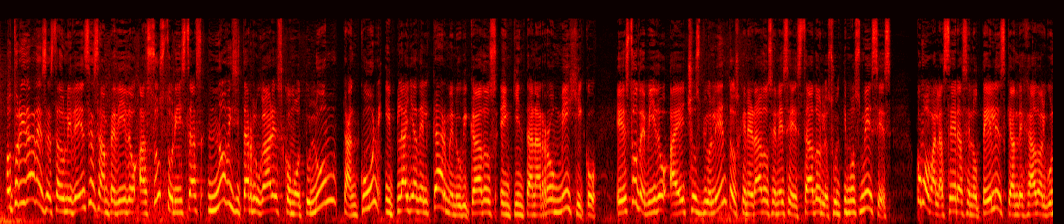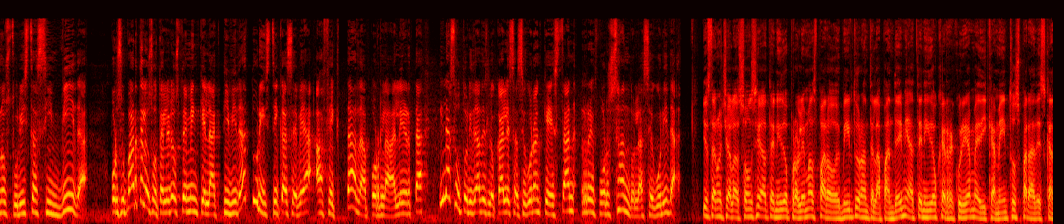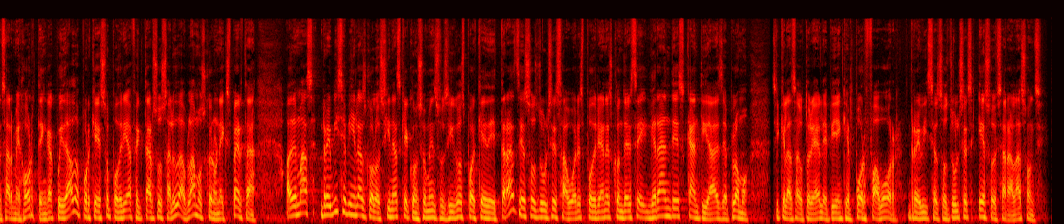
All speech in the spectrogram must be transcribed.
Autoridades estadounidenses han pedido a sus turistas no visitar lugares como Tulum, Cancún y Playa del Carmen, ubicados en Quintana Roo, México. Esto debido a hechos violentos generados en ese estado en los últimos meses, como balaceras en hoteles que han dejado a algunos turistas sin vida. Por su parte, los hoteleros temen que la actividad turística se vea afectada por la alerta y las autoridades locales aseguran que están reforzando la seguridad. Y esta noche a las 11 ha tenido problemas para dormir durante la pandemia, ha tenido que recurrir a medicamentos para descansar mejor. Tenga cuidado porque eso podría afectar su salud. Hablamos con una experta. Además, revise bien las golosinas que consumen sus hijos porque detrás de esos dulces sabores podrían esconderse grandes cantidades de plomo. Así que las autoridades le piden que por favor revise esos dulces. Eso estará a las 11.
